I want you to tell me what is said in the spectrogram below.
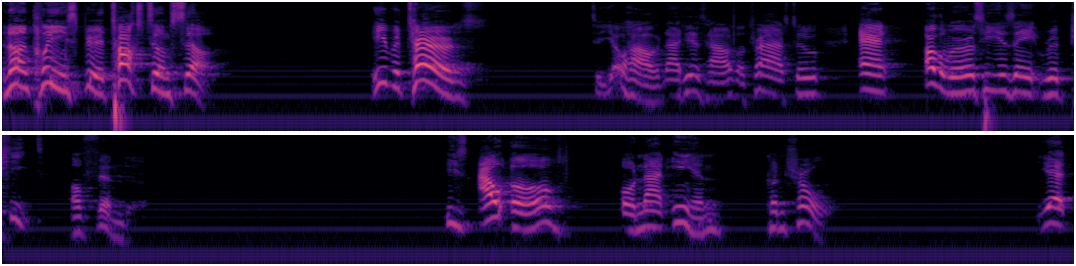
An unclean spirit talks to himself. He returns to your house, not his house, or tries to. And other words, he is a repeat offender. He's out of or not in control. Yet,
